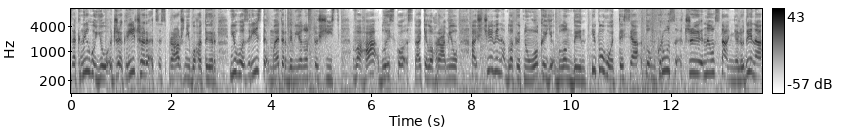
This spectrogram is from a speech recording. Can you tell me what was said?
За книгою Джек Річер це справжній богатир. Його зріст метр дев'яносто шість, вага близько 100 кілограмів. А ще він блакитноокий блондин. І погодьтеся, Том Круз чи не остання людина,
